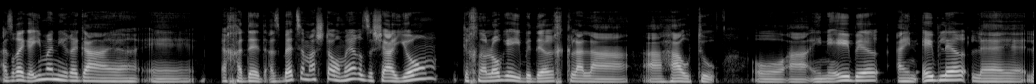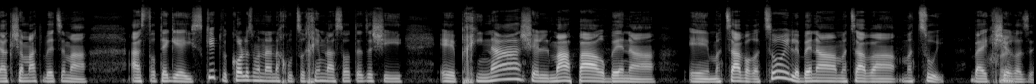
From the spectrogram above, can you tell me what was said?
אז רגע, אם אני רגע אחדד, אז בעצם מה שאתה אומר זה שהיום טכנולוגיה היא בדרך כלל ה-how to. או ה-enabler להגשמת בעצם האסטרטגיה העסקית, וכל הזמן אנחנו צריכים לעשות איזושהי אה, בחינה של מה הפער בין המצב הרצוי לבין המצב המצוי בהקשר הזה.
